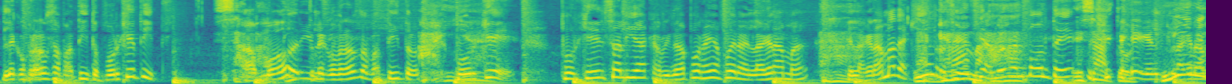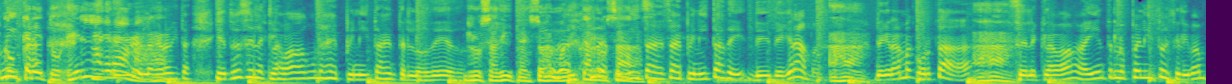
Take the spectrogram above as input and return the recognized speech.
le compraron zapatitos. ¿Por qué, Titi? A Zapatito. Modric le compraron zapatitos. Ay, ¿Por qué? Porque él salía a caminar por ahí afuera en la grama, en la grama de aquí, en residencial, no en ajá. el monte. Exacto. en el- la gramita. concreto, en la grama, En la ajá. gramita. Y entonces se le clavaban unas espinitas entre los dedos. Rosaditas, esas almohaditas espinitas, rosadas. esas espinitas de, de, de grama. Ajá. De grama cortada. Ajá. Se le clavaban ahí entre los pelitos y se le iban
